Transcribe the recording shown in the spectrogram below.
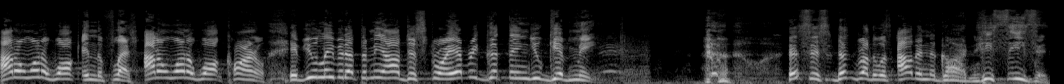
I don't want to walk in the flesh. I don't want to walk carnal. If you leave it up to me, I'll destroy every good thing you give me. this, is, this brother was out in the garden. He sees it.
